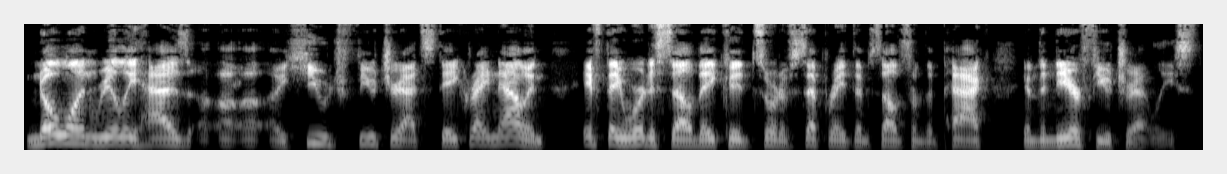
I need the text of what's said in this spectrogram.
no one really has a, a, a, huge future at stake right now. And if they were to sell, they could sort of separate themselves from the pack in the near future, at least.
